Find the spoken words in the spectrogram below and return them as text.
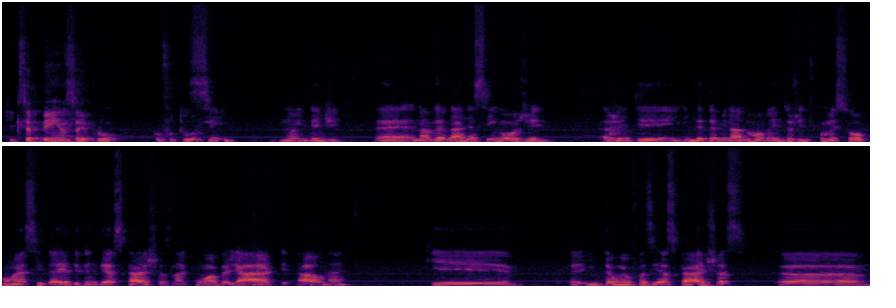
O que, que você pensa aí para o futuro? Sim, não entendi. É, na verdade, assim, hoje a gente, em determinado momento, a gente começou com essa ideia de vender as caixas, né, com abelha arte e tal, né, que, é, então, eu fazia as caixas, uh,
